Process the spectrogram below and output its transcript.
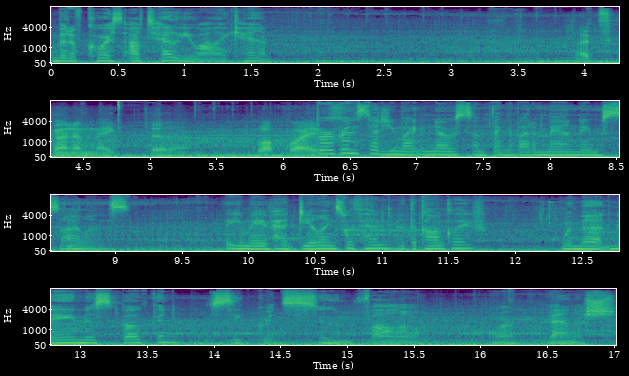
But of course, I'll tell you all I can. That's gonna make the clockwise. Bergren said you might know something about a man named Sylens. That you may have had dealings with him at the Conclave? When that name is spoken, secrets soon follow, or vanish,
